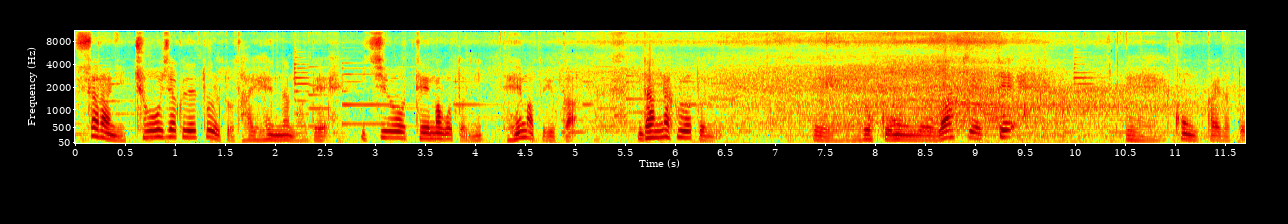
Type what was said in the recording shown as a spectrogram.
さらに長尺で撮ると大変なので一応テーマごとにテーマというか段落ごとに、えー、録音を分けて、えー、今回だと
